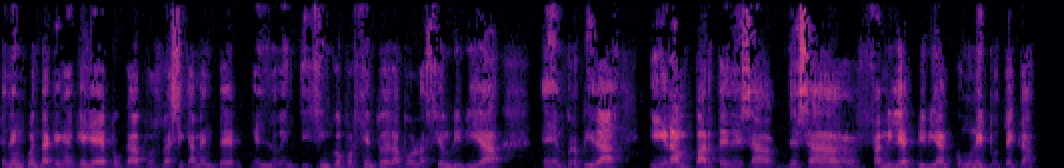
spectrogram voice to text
Ten en cuenta que en aquella época, pues básicamente el 95% de la población vivía en propiedad y gran parte de, esa, de esas familias vivían con una hipoteca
